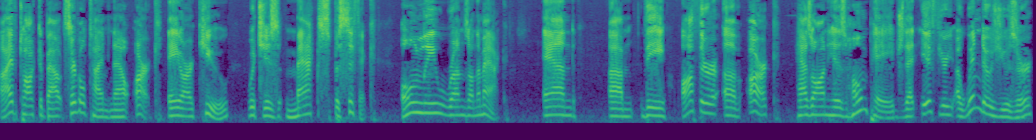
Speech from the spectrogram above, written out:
I've talked about several times now ARC, ARQ, which is Mac specific, only runs on the Mac. And um, the author of Arq has on his homepage that if you're a Windows user,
